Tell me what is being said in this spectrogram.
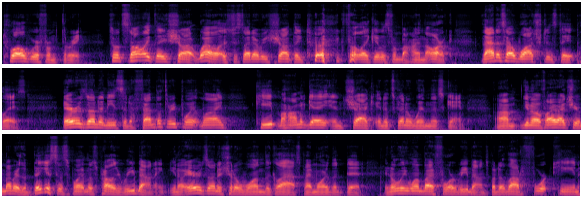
12 were from three. So it's not like they shot well, it's just that every shot they took felt like it was from behind the arc. That is how Washington State plays. Arizona needs to defend the three point line, keep Mouhamed Gueye in check, and it's going to win this game. Um, you know, if I actually remember, the biggest disappointment was probably rebounding. You know, Arizona should have won the glass by more than it did. It only won by four rebounds, but it allowed 14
